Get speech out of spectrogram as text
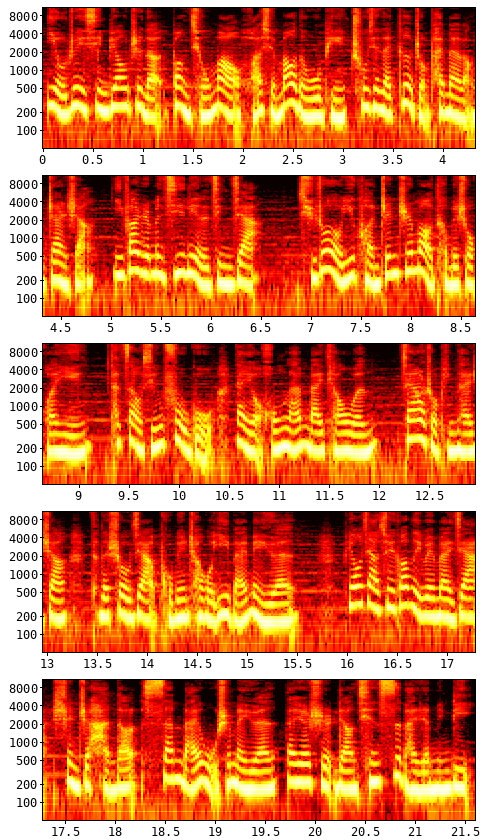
一有瑞信标志的棒球帽、滑雪帽等物品出现在各种拍卖网站上，引发人们激烈的竞价。其中有一款针织帽特别受欢迎，它造型复古，带有红蓝白条纹。在二手平台上，它的售价普遍超过一百美元，标价最高的一位卖家甚至喊到了三百五十美元，大约是两千四百人民币。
